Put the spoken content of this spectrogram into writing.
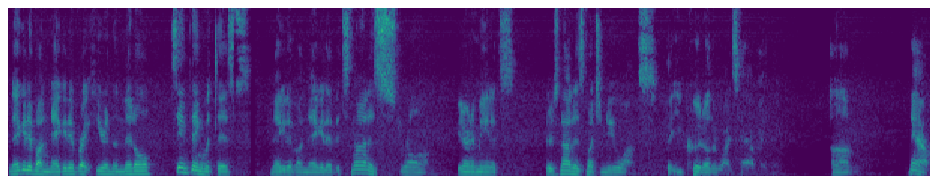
negative on negative right here in the middle. Same thing with this negative on negative. It's not as strong. You know what I mean? It's there's not as much nuance that you could otherwise have. I think. Um, now,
